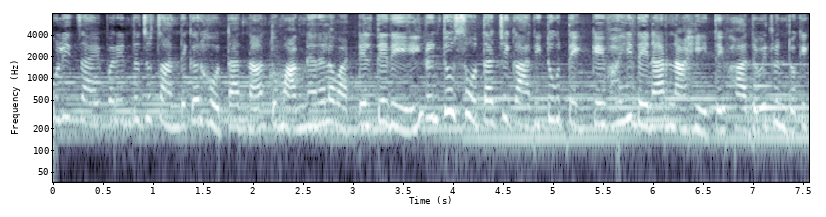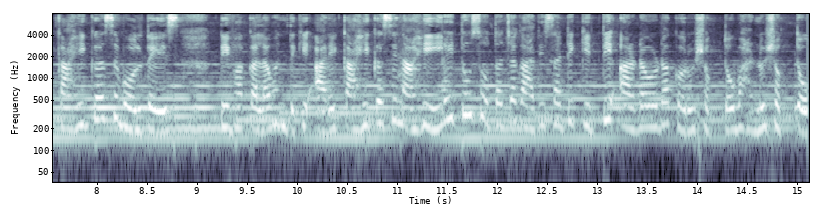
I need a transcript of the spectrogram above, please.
खोलीत जाईपर्यंत जो चांदेकर होतात ना तो मागणाऱ्याला वाटेल ते देईल. परंतु स्वतःची गादी तू ते केव्हाही देणार नाही. तेव्हा अद्वैत म्हणतो की काही कसे बोलतेस? तेव्हा कला म्हणते की अरे काही कसे नाही. अरे तू स्वतःच्या गादीसाठी किती आरडाओरडा करू शकतो भांडू शकतो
